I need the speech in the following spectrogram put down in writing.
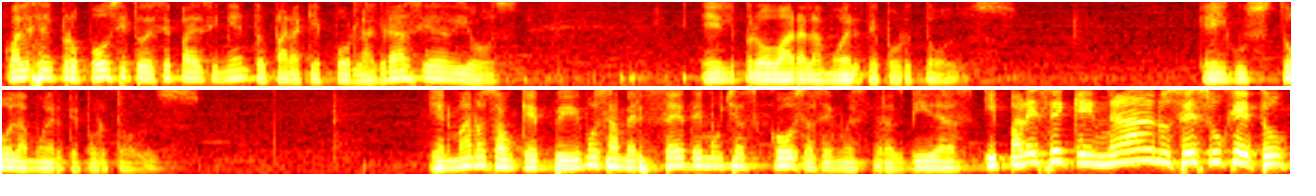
¿Cuál es el propósito de ese padecimiento? Para que por la gracia de Dios Él probara la muerte por todos. Él gustó la muerte por todos. Y hermanos, aunque vivimos a merced de muchas cosas en nuestras vidas y parece que nada nos es sujeto,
